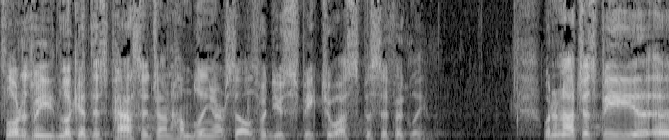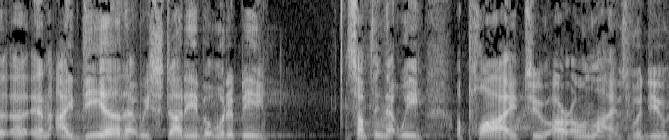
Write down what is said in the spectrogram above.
So, Lord, as we look at this passage on humbling ourselves, would you speak to us specifically? Would it not just be a, a, an idea that we study, but would it be something that we apply to our own lives? Would you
